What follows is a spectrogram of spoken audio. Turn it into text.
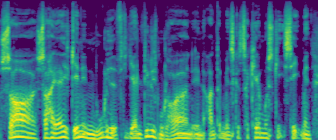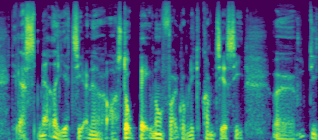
så, så har jeg igen en mulighed, fordi jeg er en lille smule højere end andre mennesker, så kan jeg måske se, men det er da smadret irriterende at stå bag nogle folk, hvor man ikke kan komme til at se. Øh, de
